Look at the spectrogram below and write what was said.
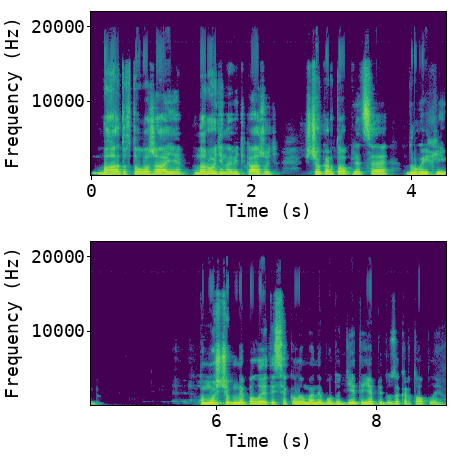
Багато хто вважає, в народі навіть кажуть, що картопля це другий хліб. Тому, щоб не палитися, коли в мене будуть діти, я піду за картоплею.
